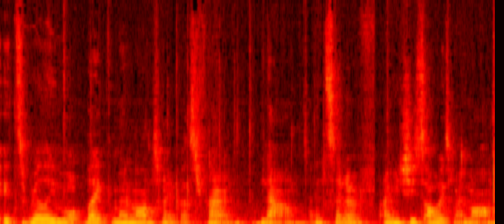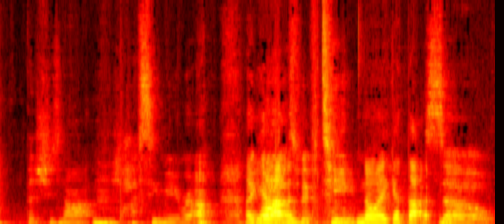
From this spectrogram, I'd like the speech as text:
it's really more like my mom's my best friend now instead of. I mean, she's always my mom, but she's not bossing me around like when I was 15. No, I get that. So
